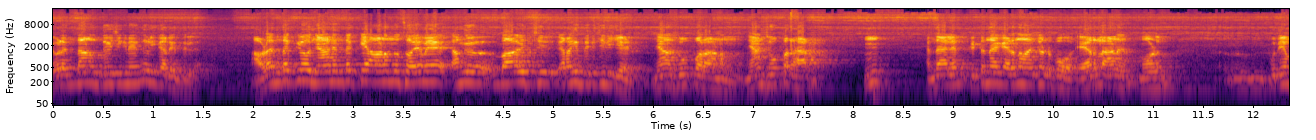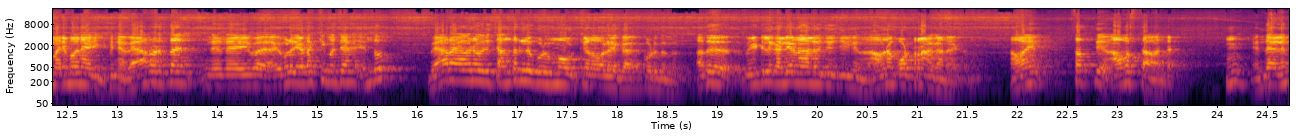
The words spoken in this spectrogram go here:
ഇവൾ എന്താണ് ഉദ്ദേശിക്കുന്നതെന്ന് എനിക്കറിയത്തില്ല. അവൾ എന്തൊക്കെയോ ഞാൻ എന്തൊക്കെയാണെന്ന് സ്വയമേ അങ്ങ് ഭാവിച്ച് ഇറങ്ങി തിരിച്ചിരിക്കുകയാണ് ഞാൻ സൂപ്പർ ആണെന്ന് ഞാൻ സൂപ്പർ ആണ് എന്തായാലും കിട്ടുന്ന കിടന്ന് വാങ്ങിച്ചോണ്ട് പോ. എയറിലാണ് മോളും. പുതിയ മരുമോനായിരിക്കും. പിന്നെ വേറൊരുത്തൻ ഇവൾ ഇടയ്ക്ക് മറ്റേ എന്തോ? വേറെ അവനെ ഒരു ചന്ദ്രനിൽ കുടുംബം വയ്ക്കണ പോലെയൊക്കെ കൊടുക്കുന്നത്. അത് വീട്ടിൽ കല്യാണം ആലോചിച്ച് വെച്ചിരിക്കുന്നത്. അവനെ പൊട്ടനാക്കാനായിട്ട്. അവൻ സത്യം അവസ്ഥ അവന്റെ ഉം. എന്തായാലും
